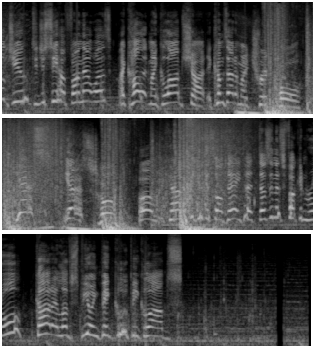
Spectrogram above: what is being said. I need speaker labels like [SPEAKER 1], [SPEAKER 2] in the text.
[SPEAKER 1] told you. Did you see how fun that was? I call it my glob shot. It comes out of my trick hole. Yes, yes. Oh, oh my god, I could do this all day. D- doesn't this fucking rule? God, I love spewing big gloopy globs.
